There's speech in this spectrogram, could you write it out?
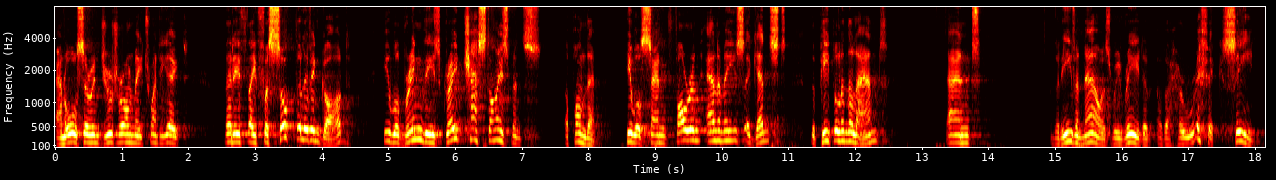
and also in Deuteronomy 28, that if they forsook the living God, He will bring these great chastisements upon them. He will send foreign enemies against the people in the land, and that even now, as we read of, of a horrific scene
